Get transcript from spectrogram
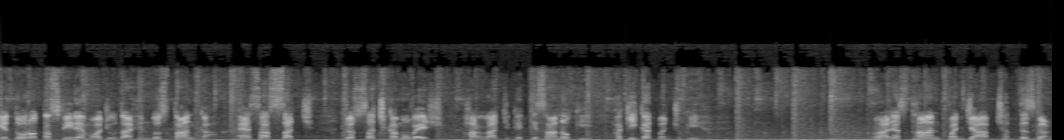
ये दोनों तस्वीरें मौजूदा हिंदुस्तान का ऐसा सच, जो सच कमोवेश हर राज्य के किसानों की हकीकत बन चुकी है। राजस्थान, पंजाब, छत्तीसगढ़,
